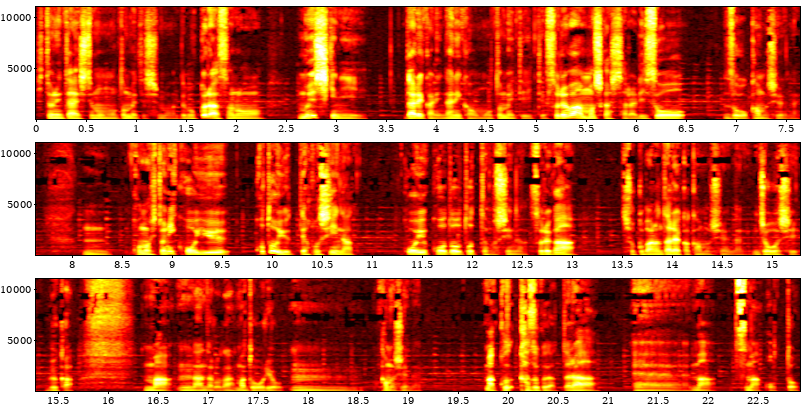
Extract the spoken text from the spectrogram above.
人に対しても求めてしまう。で僕らはその無意識に誰かに何かを求めていてそれはもしかしたら理想像かもしれない、うん、この人にこういうことを言ってほしいな。こういう行動をとってほしいな。それが職場の誰かかもしれない。上司部下。まあなんだろうな、まあ、同僚。うんかもしれない。まあ家族だったら、えー、まあ妻夫。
